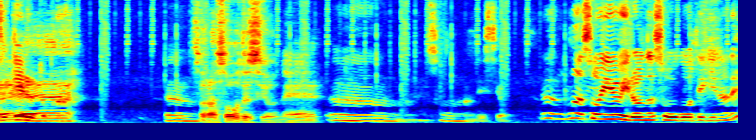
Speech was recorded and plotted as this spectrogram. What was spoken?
続けるとか。うんそりゃそうですよね。うん、そうなんですよ。でまあそういういろんな総合的なね、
